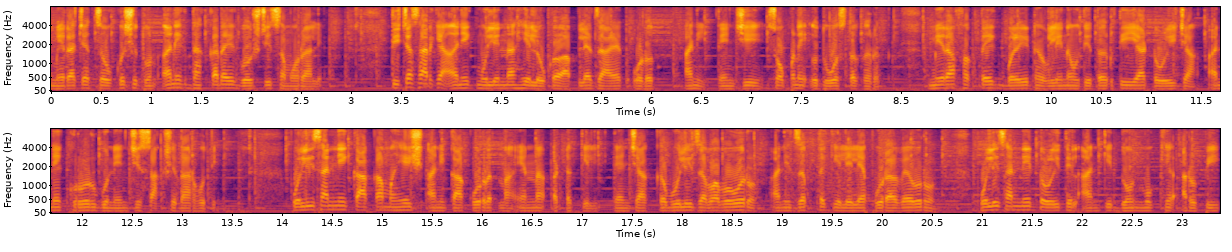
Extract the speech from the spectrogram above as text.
मीराच्या चौकशीतून अनेक धक्कादायक गोष्टी समोर आल्या. तिच्यासारख्या अनेक मुलींना हे लोक आपल्या जाळ्यात ओढत आणि त्यांची स्वप्ने उद्ध्वस्त करत. मीरा फक्त एक बळी ठरली नव्हती तर ती या टोळीच्या अनेक क्रूर गुन्ह्यांची साक्षीदार होती. पोलिसांनी काका महेश आणि काकू रत्ना यांना अटक केली. त्यांच्या कबुली जबाबावरून आणि जप्त केलेल्या पुराव्यावरून पोलिसांनी टोळीतील आणखी दोन मुख्य आरोपी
